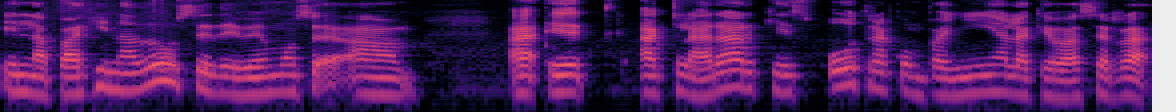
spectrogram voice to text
en la página 12 debemos ah, eh, aclarar que es otra compañía la que va a cerrar.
